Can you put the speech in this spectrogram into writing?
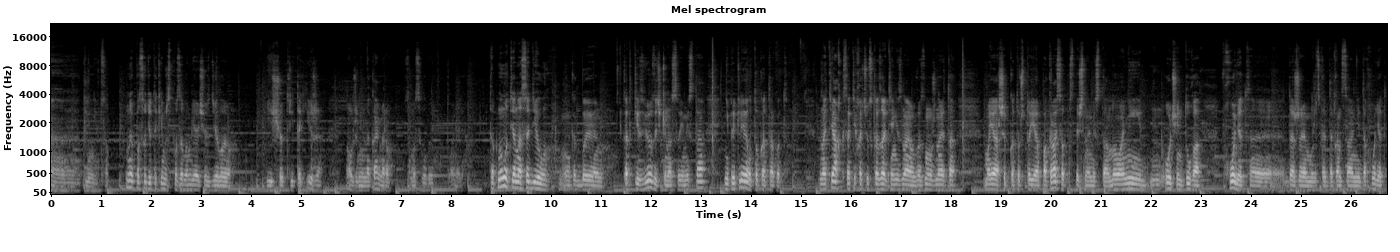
э, к ленивцу. Ну и по сути таким же способом я еще сделаю еще три таких же, но уже не на камеру, смысл вы поняли. Так, ну вот я насадил как бы катки звездочки на свои места, не приклеил только так вот. В натяг, кстати, хочу сказать, я не знаю, возможно это моя ошибка, то что я покрасил посадочные места, но они очень туго входят, э, даже, можно сказать, до конца не доходят.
